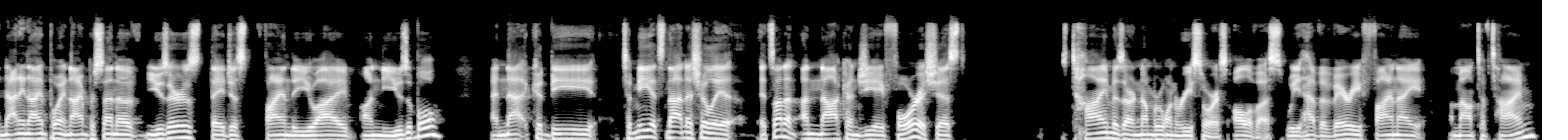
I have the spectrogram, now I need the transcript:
99.9% of users they just find the ui unusable and that could be to me it's not necessarily it's not a, a knock on ga4 it's just time is our number one resource all of us we have a very finite amount of time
